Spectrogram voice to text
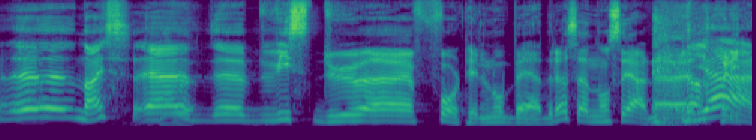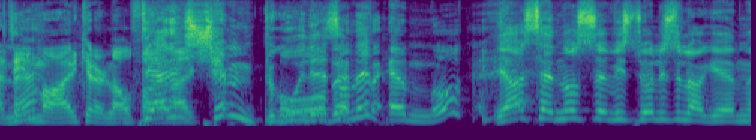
Eh, nice. Eh, eh, hvis du får til noe bedre, send oss gjerne klipp Gjerne. til mar krøllalfa. Det er en kjempegod idé, Sandeep! Ja, send oss, Hvis du har lyst til å lage en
